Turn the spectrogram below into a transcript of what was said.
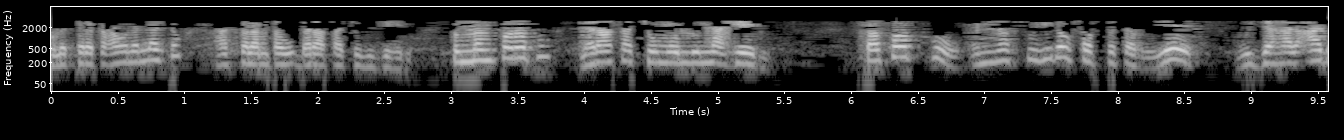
ሁለት ረክዓ ሆነላቸው። አሰላምተው በራሳቸው ጊዜ ሄዱ። ثم ለራሳቸው ሞሉና ሄዱ። ፈሶፉ እነሱ ሂደው ሶፍ ሰሩ። የት ውጀሃል አዱ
